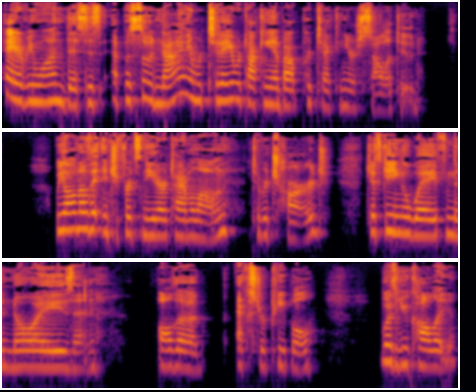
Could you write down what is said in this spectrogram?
Hey everyone, this is episode 9, and today we're talking about protecting your solitude. We all know that introverts need our time alone to recharge, just getting away from the noise and all the extra people, whether you call it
